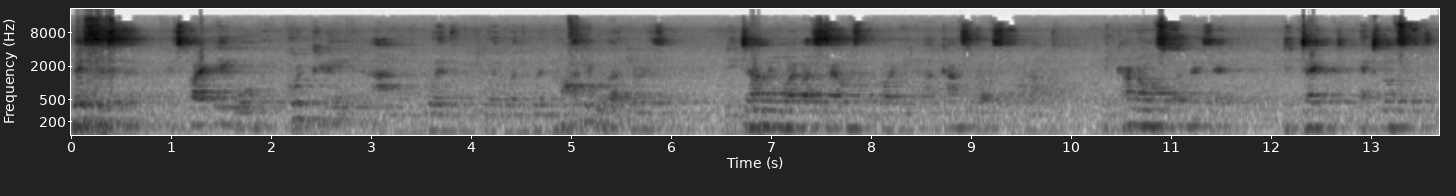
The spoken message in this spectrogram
this system is quite able quickly and with, with, with remarkable accuracy determine whether cells in the body are cancerous or not. It can also, as I said, detect explosives.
